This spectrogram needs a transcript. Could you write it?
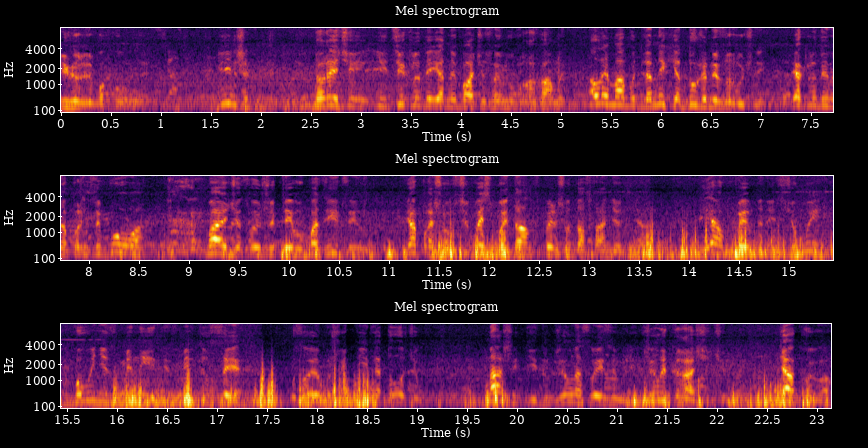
Ігор Рибакову. Інших, до речі, і цих людей я не бачу своїми ворогами, але, мабуть, для них я дуже незручний. Як людина принципова, маючи свою життєву позицію, я пройшов весь майдан з першого до останнього дня. І я впевнений, що ми повинні змінити, змінити все у своєму житті для того, щоб наші діти жили на своїй землі, жили краще, ніж ми. Дякую вам.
